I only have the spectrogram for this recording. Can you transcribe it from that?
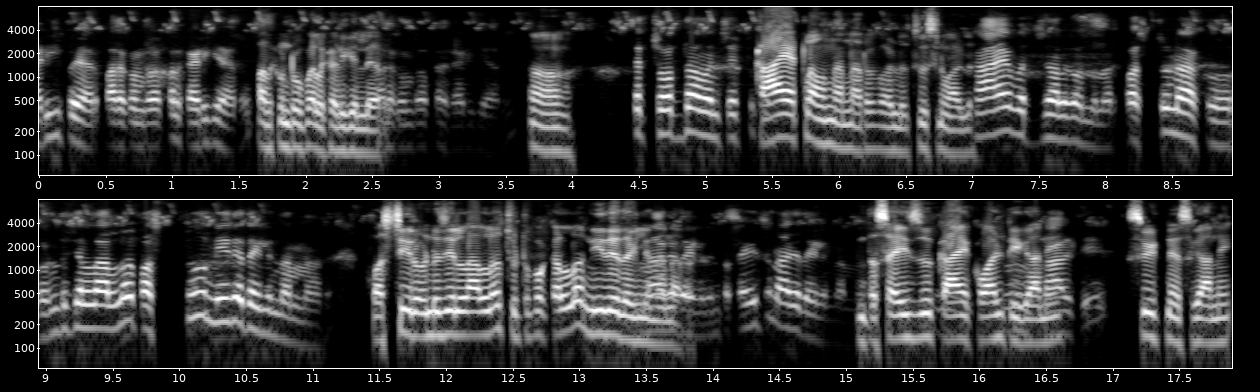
అడిగిపోయారు. పదకొండు రూపాయలకి అడిగారు. పదకొండు రూపాయలకి అడిగెళ్ళారు పదకొండు రూపాయలకి అడిగారు. సరే చూద్దామని చెప్పి కాయ ఎట్లా ఉందన్నారు వాళ్ళు చూసిన వాళ్ళు? కాయ ఒరిజినల్గా ఉందన్నారు. ఫస్ట్ నాకు రెండు జిల్లాల్లో ఫస్ట్ నీదే తగిలింది అన్నారు ఫస్ట్ ఈ రెండు జిల్లాల్లో చుట్టుపక్కల నీదే తగిలింది. అన్నారు ఇంత సైజు నాదే తగిలింది ఇంత సైజు కాయ క్వాలిటీ గానీ స్వీట్నెస్ గానీ.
